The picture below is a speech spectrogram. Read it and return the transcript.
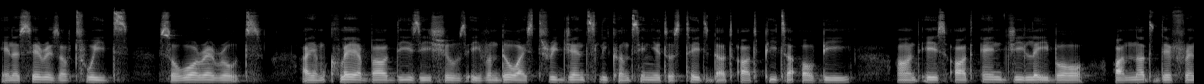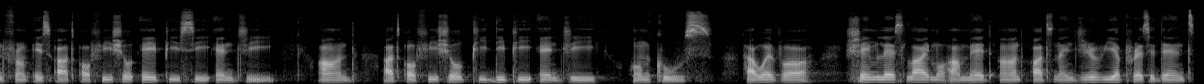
In a series of tweets, Sowore wrote, I am clear about these issues even though I stringently continue to state that Art Peter Obi and his Art NG label are not different from his Art official APC NG and at official PDP NG on course. However, Shameless Lai Mohammed and at Nigeria President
